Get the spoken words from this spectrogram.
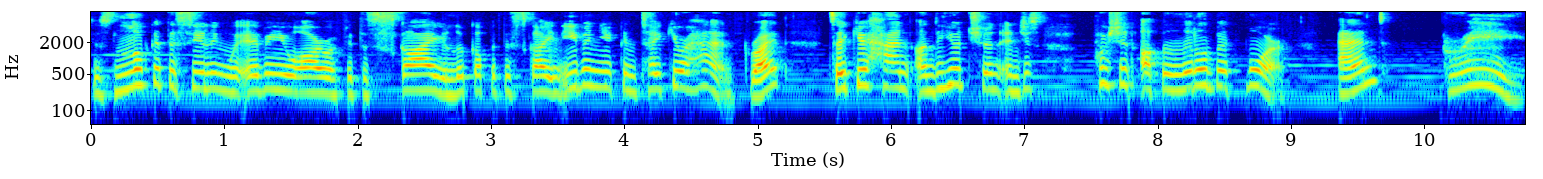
Just look at the ceiling wherever you are. If it's the sky, you look up at the sky, and even you can take your hand, right? Take your hand under your chin and just push it up a little bit more and breathe.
